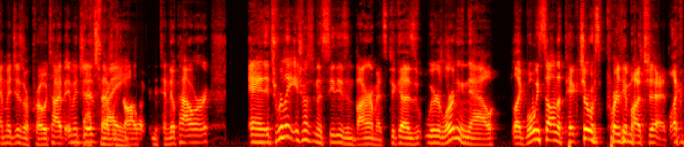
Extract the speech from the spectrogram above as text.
images or prototype images That's that right. we saw like Nintendo Power. And it's really interesting to see these environments because we're learning now, like what we saw in the picture was pretty much it. Like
